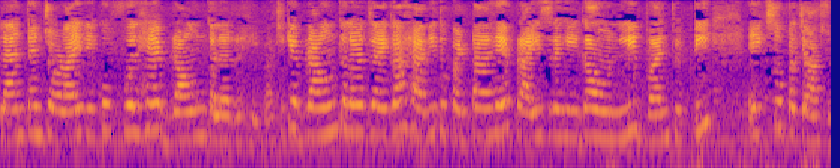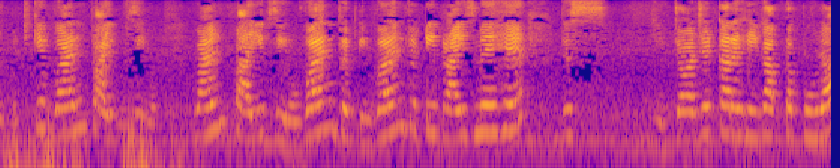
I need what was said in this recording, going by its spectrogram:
लेंथ एंड चौड़ाई देखो फुल है ब्राउन कलर रहेगा। ठीक है ब्राउन कलर जाएगा। हैवी दुपट्टा है प्राइस रहेगा ओनली 150 एक सौ पचास रुपये ठीक है one five zero one five zero one fifty one fifty price में है। जिस जॉर्जेट का रहेगा आपका पूरा।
